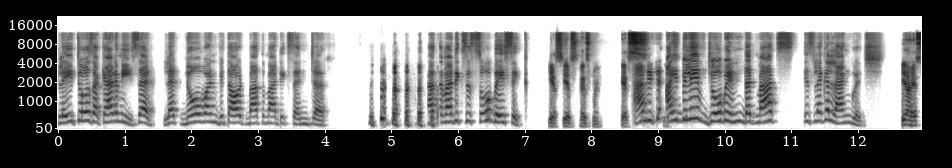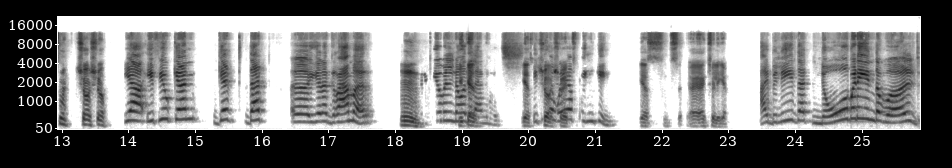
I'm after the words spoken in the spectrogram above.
Plato's Academy said, let no one without mathematics enter. mathematics is so basic. Yes, yes, yes, ma'am. Yes. And it, yes. I believe, Jobin, that maths is like a language. Yeah, yes, ma'am. Sure, sure. Yeah, if you can get that uh, you know grammar, mm. you will know you the can. language. Yes, it's sure, a sure. way of thinking. Yes, it's uh, actually yeah. I believe that nobody in the world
